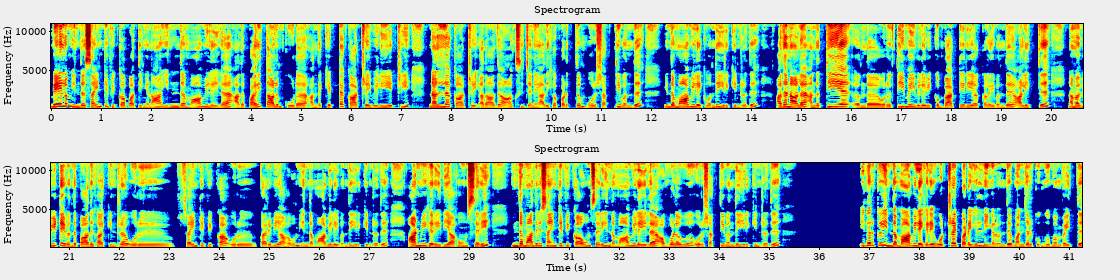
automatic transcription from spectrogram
மேலும் இந்த சயின்டிஃபிக்காக பார்த்தீங்கன்னா இந்த மாவிலையில் அதை பறித்தாலும் கூட அந்த கெட்ட காற்றை வெளியேற்றி நல்ல காற்றை அதாவது ஆக்சிஜனை அதிகப்படுத்தும் ஒரு சக்தி வந்து இந்த மாவிலைக்கு வந்து இருக்கின்றது. அதனால் அந்த தீய அந்த ஒரு தீமை விளைவிக்கும் பாக்டீரியாக்களை வந்து அழித்து நம்ம வீட்டை வந்து பாதுகாக்கின்ற ஒரு சயின்டிஃபிக்காக ஒரு கருவியாகவும் இந்த மாவிலை வந்து இருக்கின்றது. ஆன்மீக ரீதியாகவும் சரி இந்த மாதிரி சயின்டிஃபிக்காகவும் சரி இந்த மாவிலையில் அவ்வளவு ஒரு சக்தி வந்து இருக்கின்றது. இதற்கு இந்த மாவிலைகளை ஒற்றைப்படையில் நீங்கள் வந்து மஞ்சள் குங்குமம் வைத்து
